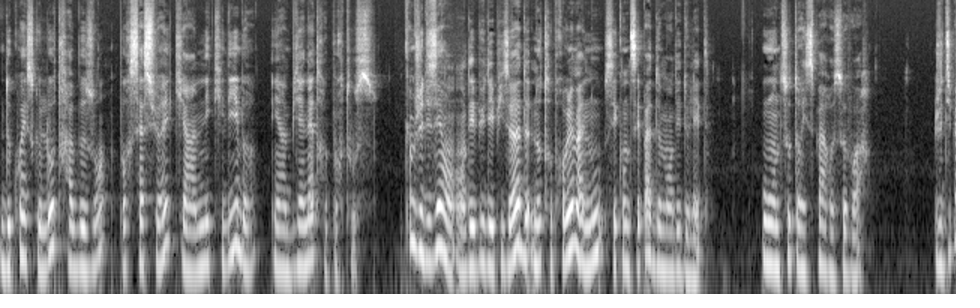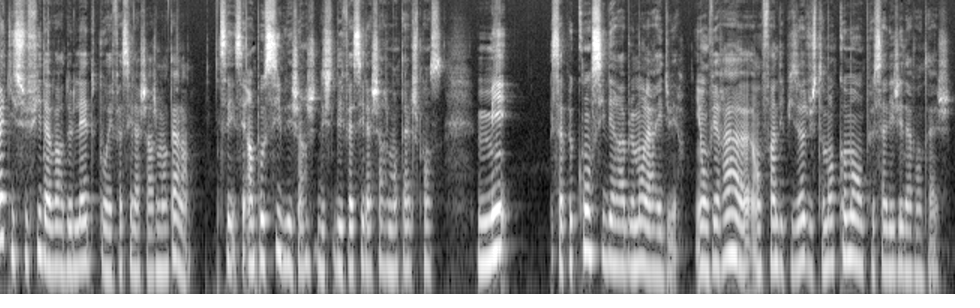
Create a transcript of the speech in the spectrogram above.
de quoi est-ce que l'autre a besoin pour s'assurer qu'il y a un équilibre et un bien-être pour tous. Comme je disais en, début d'épisode, notre problème à nous, c'est qu'on ne sait pas demander de l'aide, ou on ne s'autorise pas à recevoir. Je dis pas qu'il suffit d'avoir de l'aide pour effacer la charge mentale. Hein c'est impossible d'effacer la charge mentale, je pense. Mais ça peut considérablement la réduire. Et on verra euh, en fin d'épisode justement comment on peut s'alléger davantage.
